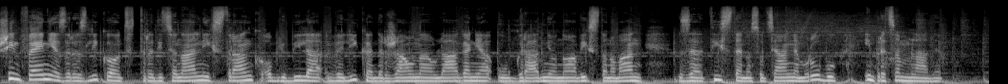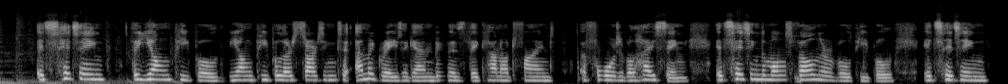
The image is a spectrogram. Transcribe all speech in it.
Sinn Féin je za razliko od tradicionalnih strank obljubila velika državna vlaganja v gradnjo novih stanovanj za tiste na socialnem robu in predvsem mlade. It's hitting the young people. Young people are starting to emigrate again because they cannot find affordable housing. It's hitting the most vulnerable people. It's hitting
